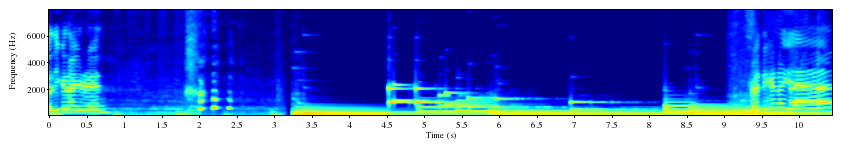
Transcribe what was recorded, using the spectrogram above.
Ready ka na, Irene? Ready ka na, yan?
